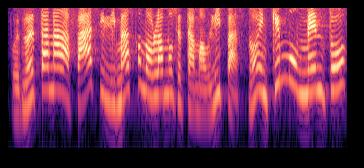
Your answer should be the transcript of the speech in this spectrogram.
pues no está nada fácil, y más cuando hablamos de Tamaulipas, ¿no? ¿En qué momento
